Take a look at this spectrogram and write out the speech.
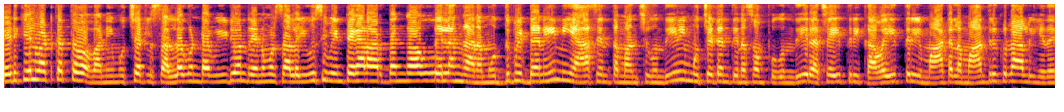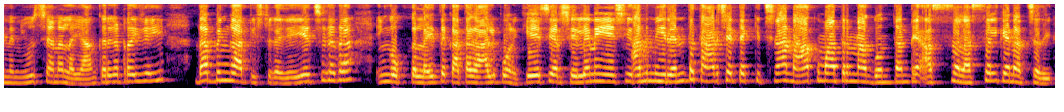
ఏడికేలు పట్టుకొస్తావా నీ ముచ్చట్లు సల్లగుండా వీడియోని రెండు మూడు సార్లు చూసి వింటే గానీ అర్థం కావు. తెలంగాణ ముద్దు బిడ్డని నీ ఆశ ఎంత మంచిగుంది? నీ ముచ్చటని తినసొంపుకుంది రచయిత్రి కవయిత్రి మాటల మాంత్రికురాలు ఏదైనా న్యూస్ ఛానల్ యాంకర్గా ట్రై చేయి. డబ్బింగ్ ఆర్టిస్ట్గా చేయొచ్చు కదా. ఇంకొకళ్ళు అయితే కథ కాలిపోని కేసీఆర్ చెల్లెనే చేసి అని మీరెంత తాడి నాకు మాత్రం నా గొంతు అంటే అస్సలు అస్సలకే నచ్చది.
